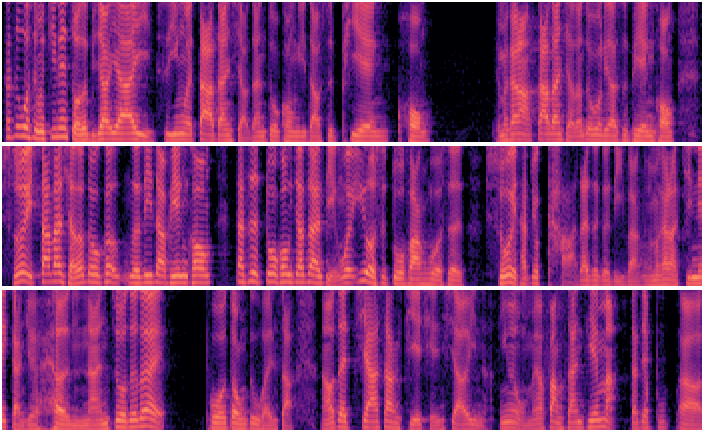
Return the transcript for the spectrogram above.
但是为什么今天走的比较压抑？是因为大单、小单、多空力道是偏空，有没有看到？大单、小单、多空力道是偏空，所以大单、小单、多空的力道偏空，但是多空交战点位又是多方获胜，所以它就卡在这个地方，有没有看到？今天感觉很难做，对不对？波动度很少，然后再加上节前效应啊，因为我们要放三天嘛，大家不啊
